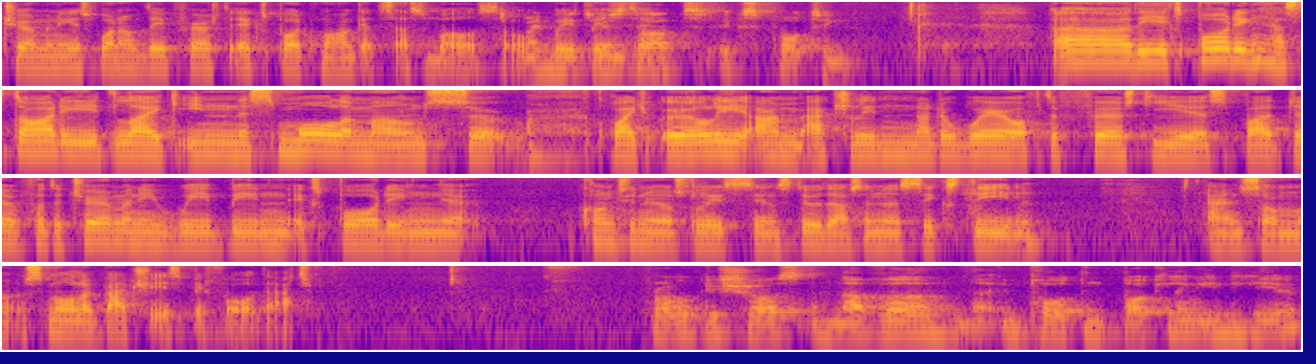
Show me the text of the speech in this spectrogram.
Germany is one of the first export markets as well. So when we've did you start exporting? Uh, the exporting has started like in small amounts uh, quite early. I'm actually not aware of the first years, but uh, for the Germany we've been exporting continuously since 2016 and some smaller batches before that probably shows another uh, important bottling in here.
